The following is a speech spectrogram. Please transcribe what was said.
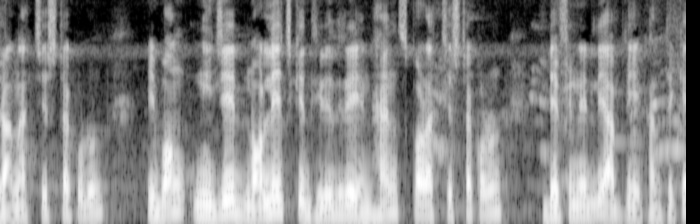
জানার চেষ্টা করুন এবং নিজের নলেজকে ধীরে ধীরে এনহ্যান্স করার চেষ্টা করুন। ডেফিনেটলি আপনি এখান থেকে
